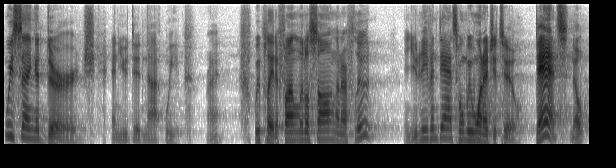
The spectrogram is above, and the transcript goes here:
We sang a dirge, and you did not weep, right? We played a fun little song on our flute, and you didn't even dance when we wanted you to. Dance? Nope.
